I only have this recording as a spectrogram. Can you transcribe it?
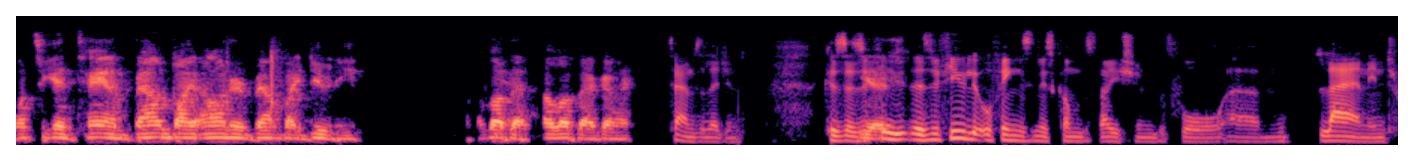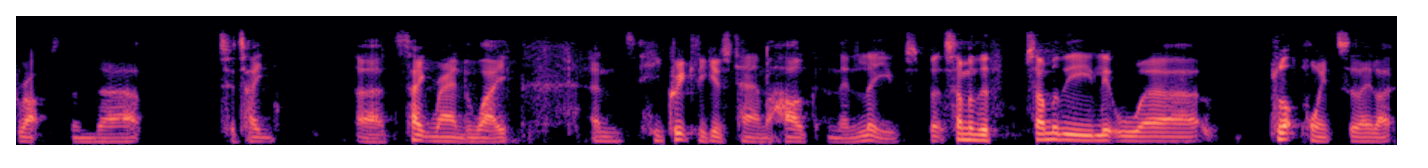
Once again, Tam bound by honor and bound by duty. I love Yeah. that. I love that guy. Tam's a legend because there's a Yes. few there's a few little things in this conversation before um, Lan interrupts them uh, to take uh, to take Rand away, and he quickly gives Tam a hug and then leaves. But some of the some of the little uh, plot points that they like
